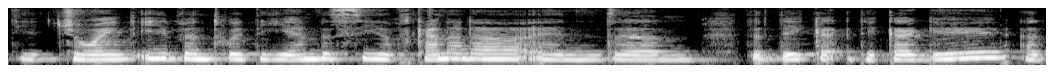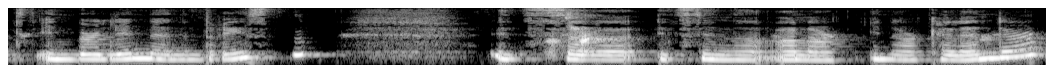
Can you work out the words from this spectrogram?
the joint event with the Embassy of Canada and um, the DKG at, in Berlin and in Dresden. It's uh, it's in uh, on our in our calendar,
